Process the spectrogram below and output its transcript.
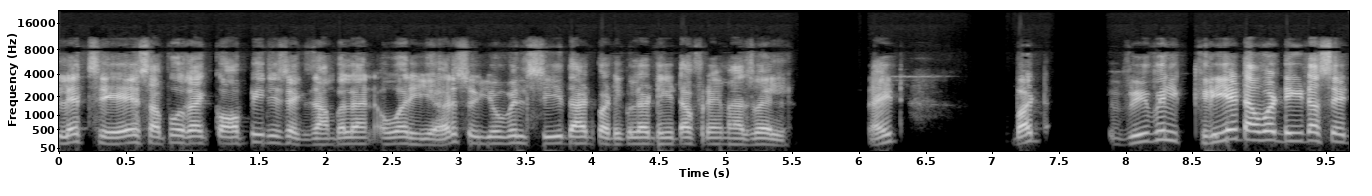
let's say suppose i copy this example and over here so you will see that particular data frame as well right? But we will create our data set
